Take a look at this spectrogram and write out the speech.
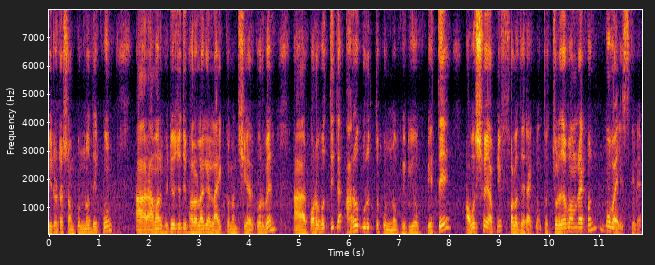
ভিডিওটা সম্পূর্ণ দেখুন। আর আমার ভিডিও যদি ভালো লাগে লাইক কমেন্ট শেয়ার করবেন। আর পরবর্তীতে আরও গুরুত্বপূর্ণ ভিডিও পেতে অবশ্যই আপনি ফলো দিয়ে রাখবেন। তো চলে যাব আমরা এখন মোবাইল স্ক্রিনে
